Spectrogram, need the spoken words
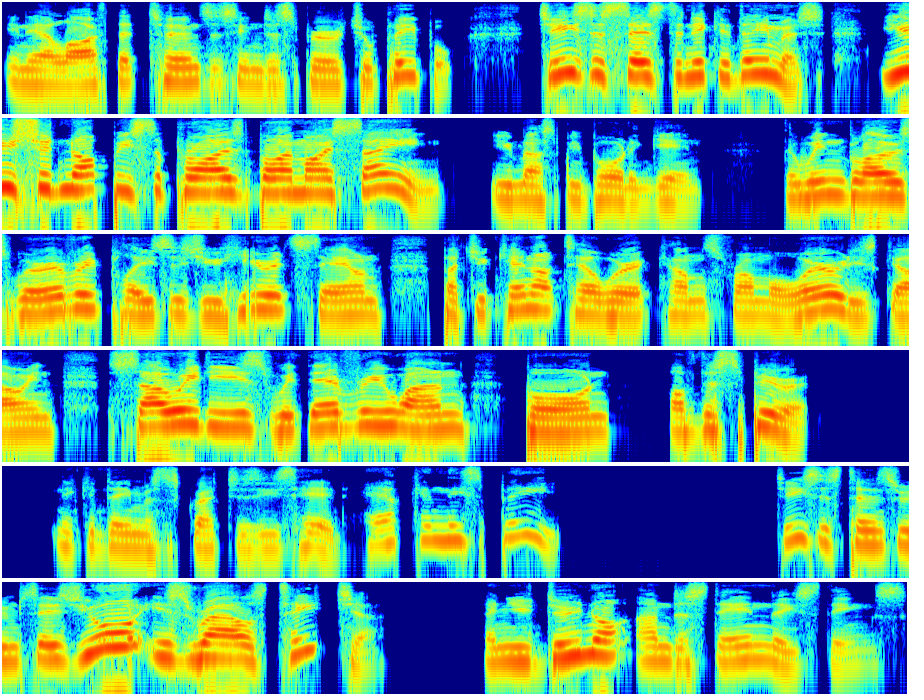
in our life that turns us into spiritual people. Jesus says to Nicodemus, You should not be surprised by my saying, You must be born again. The wind blows wherever it pleases. You hear its sound, but you cannot tell where it comes from or where it is going. So it is with everyone born of the Spirit. Nicodemus scratches his head. How can this be? Jesus turns to him and says, You're Israel's teacher, and you do not understand these things.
